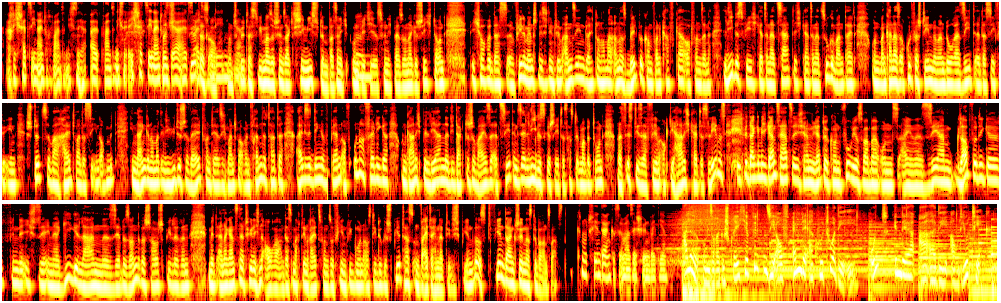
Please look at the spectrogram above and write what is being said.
ach, ich schätze ihn einfach wahnsinnig sehr. Äh, wahnsinnig sehr. Ich schätze ihn einfach man sehr als, spürt als das Kollegen. Auch. Man ja. spürt das, wie man so schön sagt, Chemie stimmt, was ja nicht unwichtig mhm. ist, finde ich, bei so einer Geschichte. Und ich hoffe, dass äh, viele Menschen, die sich den Film ansehen, vielleicht auch nochmal ein anderes Bild bekommen von Kafka, auch von seiner Liebesfähigkeit, seiner Zärtlichkeit, seiner Zugewandtheit. Und man kann das auch gut verstehen, wenn man Dora sieht, äh, dass sie für ihn Stütze war, Halt war, dass sie ihn auch mit hineingenommen hat in die jüdische Welt, von der er sich manchmal auch entfremdet hatte. All diese Dinge werden auf unauffällige und gar nicht belehrende, didaktische Weise erzählt in dieser Liebesgeschichte. Das hast du immer betont. Und das ist dieser Film auch die Herrlichkeit des Lebens. Ich bedanke mich ganz herzlich. Henriette Confurius war bei uns eine sehr glaubwürdige, finde ich, sehr energiegeladene, sehr besondere Schauspielerin mit einer ganz natürlichen Aura. Und das macht den bereits von so vielen Figuren aus, die du gespielt hast und weiterhin natürlich spielen wirst. Vielen Dank, schön, dass du bei uns warst. Knut, vielen Dank, ist immer sehr schön bei dir. Alle unsere Gespräche finden Sie auf mdrkultur.de und in der ARD Audiothek.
